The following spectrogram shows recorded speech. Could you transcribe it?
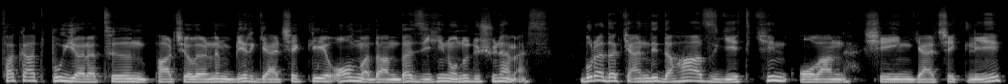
Fakat bu yaratığın parçalarının bir gerçekliği olmadan da zihin onu düşünemez. Burada kendi daha az yetkin olan şeyin gerçekliği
